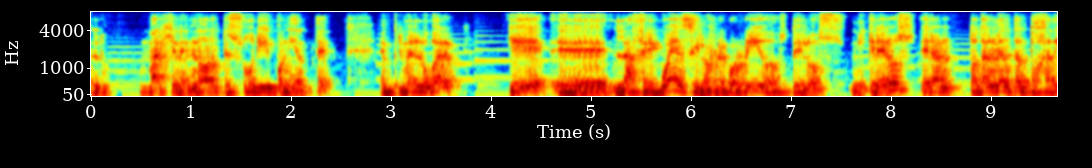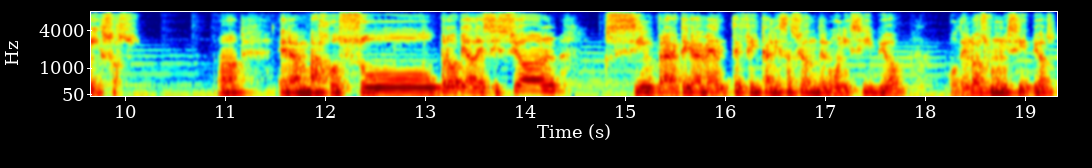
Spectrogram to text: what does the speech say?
los márgenes norte, sur y poniente. En primer lugar, que eh, la frecuencia y los recorridos de los micreros eran totalmente antojadizos. Eran bajo su propia decisión, sin prácticamente fiscalización del municipio o de los municipios,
